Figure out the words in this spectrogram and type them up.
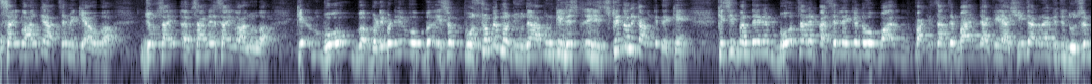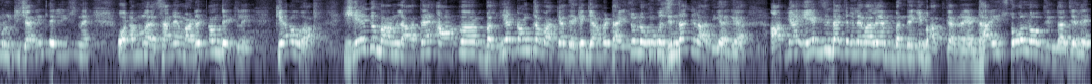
سائیوال کے حادثے میں کیا ہوا؟ جو افسانے سائیوال ہوا کہ وہ بڑے بڑے اس وقت پوسٹوں پہ موجود ہیں، آپ ان کی لسٹ، ہسٹری تو نکال کے دیکھیں۔ کسی بندے نے بہت سارے پیسے لے کے تو وہ پاکستان سے باہر جا کے عیاشی کر رہا ہے، کسی دوسرے ملک کی شہریت لے لی اس نے۔ اور ہم سانے ماڈل ٹاؤن دیکھ لیں، کیا ہوا؟ یہ جو معاملات ہیں، آپ بلدیہ ٹاؤن کا واقعہ دیکھیں، جہاں پہ ڈھائی سو لوگوں کو زندہ جلا دیا گیا۔ آپ یہاں ایک زندہ جلنے والے بندے کی بات کر رہے ہیں، ڈھائی سو لوگ زندہ جلے۔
